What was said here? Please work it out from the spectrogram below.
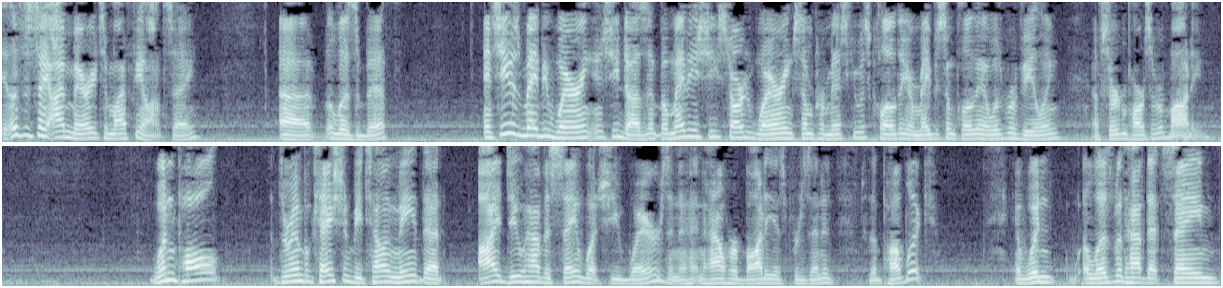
Let's just say I'm married to my fiance, uh, Elizabeth, and she was maybe wearing, and she doesn't, but maybe she started wearing some promiscuous clothing or maybe some clothing that was revealing of certain parts of her body. Wouldn't Paul, through implication, be telling me that I do have a say in what she wears and, and how her body is presented to the public. And wouldn't Elizabeth have that same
